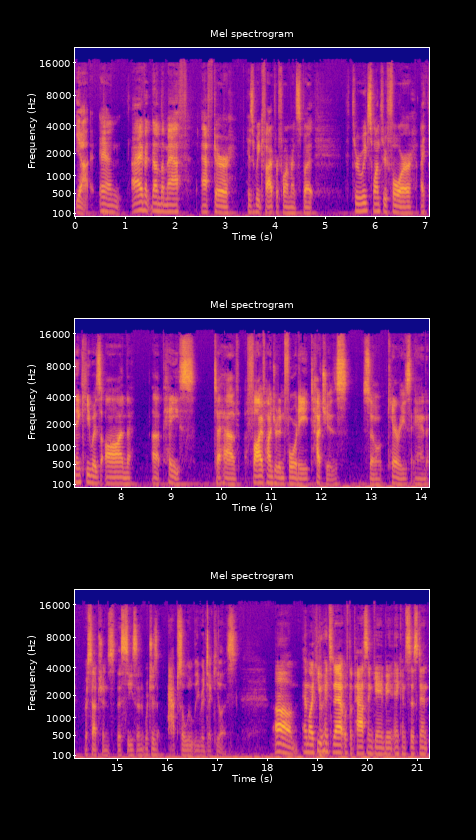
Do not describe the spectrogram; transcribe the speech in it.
Yeah, and I haven't done the math after his week five performance, but through weeks one through four, I think he was on a pace to have 540 touches, so carries and receptions this season, which is absolutely ridiculous. Um, and like you hinted at with the passing game being inconsistent,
